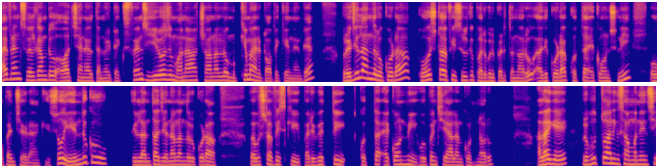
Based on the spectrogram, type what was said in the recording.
Hi friends welcome to our channel Tanvi techs friends ఈరోజు మన ఛానల్లో ముఖ్యమైన టాపిక్ ఏంటంటే ప్రజలందరూ కూడా పోస్ట్ ఆఫీసులకి పరుగులు పెడుతున్నారు. అది కూడా కొత్త అకౌంట్స్ని ఓపెన్ చేయడానికి. సో ఎందుకు వీళ్ళంతా జనాలందరూ కూడా పోస్ట్ ఆఫీస్కి పరిగెత్తి కొత్త అకౌంట్ని ఓపెన్ చేయాలనుకుంటున్నారు? అలాగే ప్రభుత్వానికి సంబంధించి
